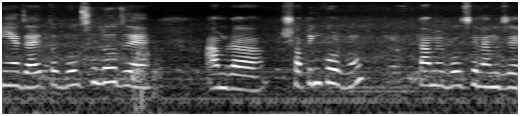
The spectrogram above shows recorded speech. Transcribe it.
নিয়ে যায়। তো বলছিল যে আমরা শপিং করব। তা আমি বলছিলাম যে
